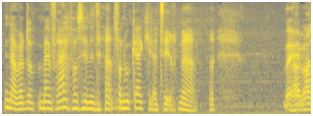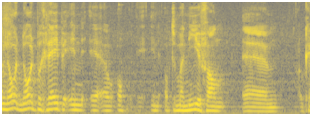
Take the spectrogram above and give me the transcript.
Nou, mijn vraag was inderdaad van hoe kijk je daar tegenaan? Nee, maar, nooit, nooit begrepen in, op, in, op de manier van... ehm, Oké,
